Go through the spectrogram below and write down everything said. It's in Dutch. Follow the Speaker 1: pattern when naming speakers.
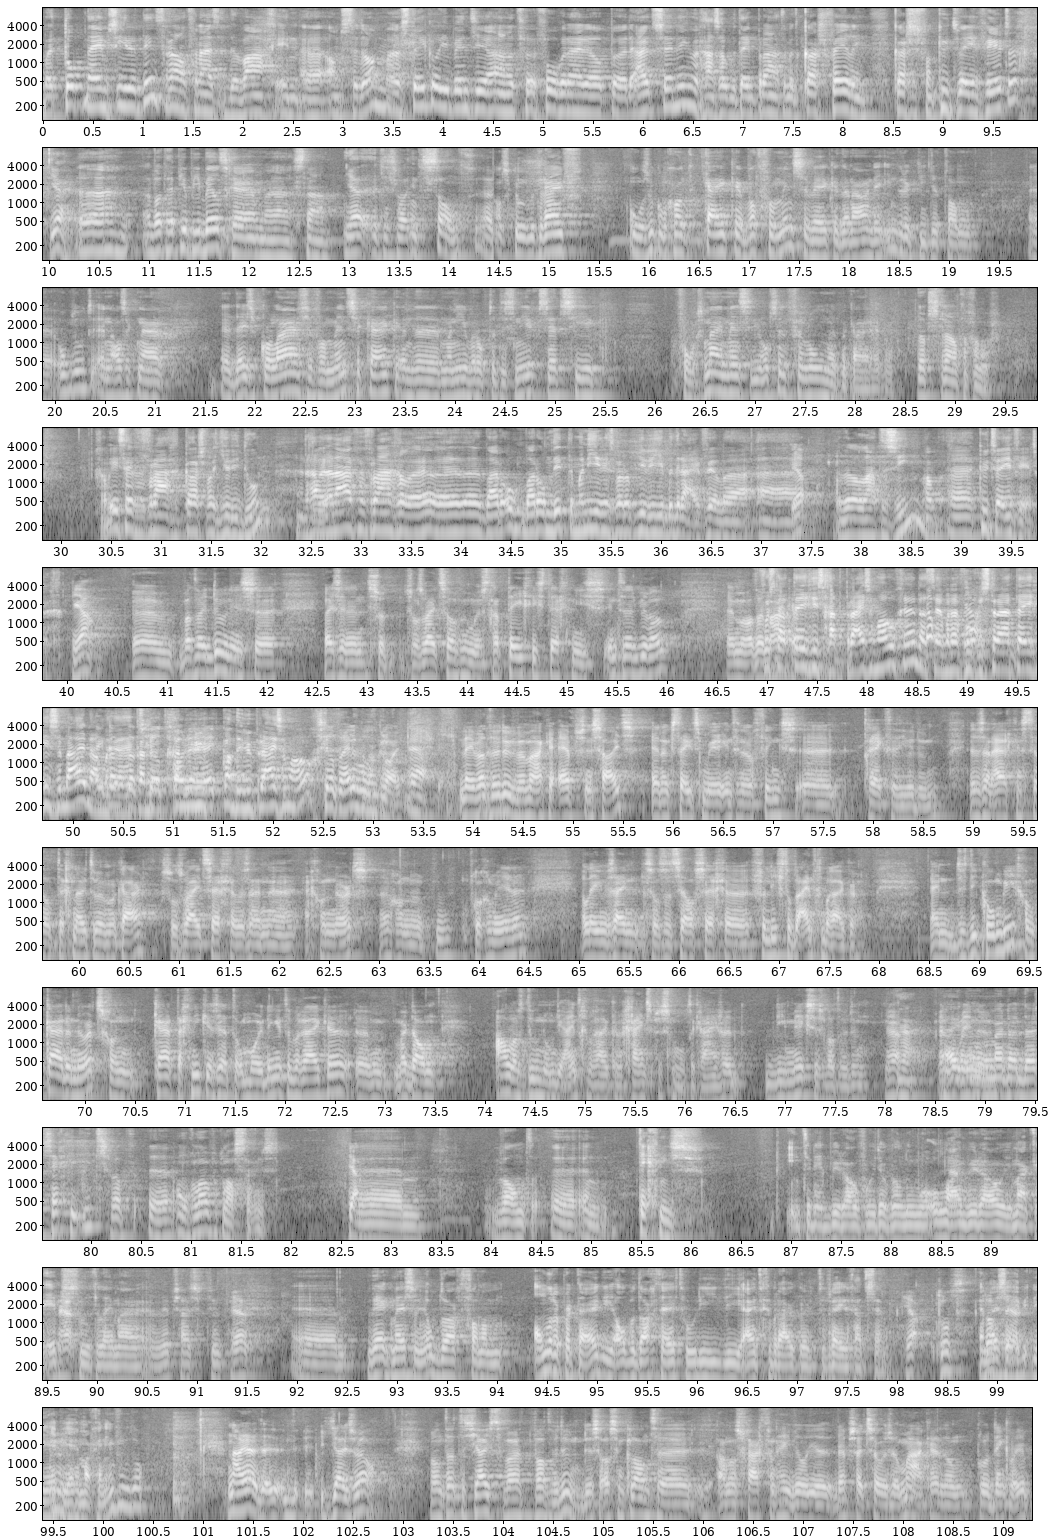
Speaker 1: Welkom bij Topnames, iedere dinsdagavond vanuit De Waag in uh, Amsterdam. Uh, Stekel, je bent je aan het voorbereiden op uh, de uitzending. We gaan zo meteen praten met Kars Veling. Kars is van Q42.
Speaker 2: Ja.
Speaker 1: wat heb je op je beeldscherm staan?
Speaker 2: Ja, het is wel interessant. Als ik een bedrijf onderzoek om gewoon te kijken wat voor mensen werken daar nou en de indruk die dat dan opdoet. En als ik naar deze collage van mensen kijk en de manier waarop dat is neergezet, zie ik volgens mij mensen die ontzettend veel lol met elkaar hebben. Dat straalt er vanaf.
Speaker 1: Gaan we eerst even vragen, Kars, wat jullie doen. En dan gaan we daarna even vragen uh, uh, waarom, waarom dit de manier is waarop jullie je bedrijf willen, uh, ja. willen laten zien. Q42.
Speaker 3: Ja, wat wij doen is, wij zijn een soort, zoals wij het zelf noemen, een strategisch-technisch internetbureau.
Speaker 1: Wat Voor strategisch gaat de prijs omhoog, hè? Dat ja, maar, dan voeg je strategisch erbij. Dan
Speaker 3: dat, dat kan, scheelt
Speaker 1: kan, nu, kan prijs omhoog?
Speaker 3: scheelt een heleboel geklooi. Ja. Nee, wat we doen, we maken apps en sites. En ook steeds meer Internet of Things uh, trajecten die we doen. Dus we zijn eigenlijk een stel techneuten met elkaar. Zoals wij het zeggen, we zijn uh, echt gewoon nerds. Hè? Gewoon uh, programmeren. Alleen we zijn, zoals we het zelf zeggen, verliefd op de eindgebruiker. En dus die combi, gewoon keiharde nerds, gewoon keihard techniek inzetten om mooie dingen te bereiken. Um, maar dan alles doen om die eindgebruiker een grijnsbesmol te krijgen. Die mix is wat we doen. Ja. ja.
Speaker 2: En hey, maar daar, daar, zeg je iets wat uh, ongelooflijk lastig is. Ja. Uh, want uh, een technisch internetbureau, hoe je het ook wil noemen, online bureau, je maakt apps, niet alleen maar websites natuurlijk, ja. Ehm, werkt meestal in opdracht van een andere partij die al bedacht heeft hoe die die eindgebruiker tevreden gaat stellen.
Speaker 3: Ja, klopt.
Speaker 2: En
Speaker 3: klopt,
Speaker 2: heb, die heb je helemaal geen invloed op.
Speaker 3: Nou ja, juist wel. Want dat is juist wat, wat we doen. Dus als een klant uh, aan ons vraagt van... hey, wil je website zo maken? Dan denken we,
